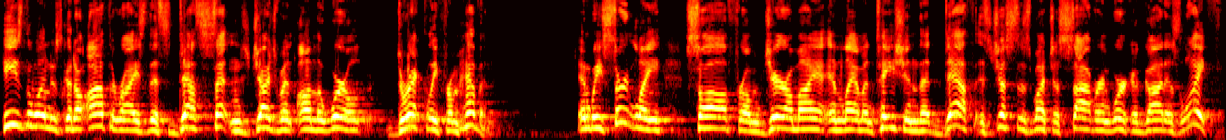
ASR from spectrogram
He's the one who's going to authorize this death sentence judgment on the world directly from heaven. And we certainly saw from Jeremiah and Lamentation that death is just as much a sovereign work of God as life.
